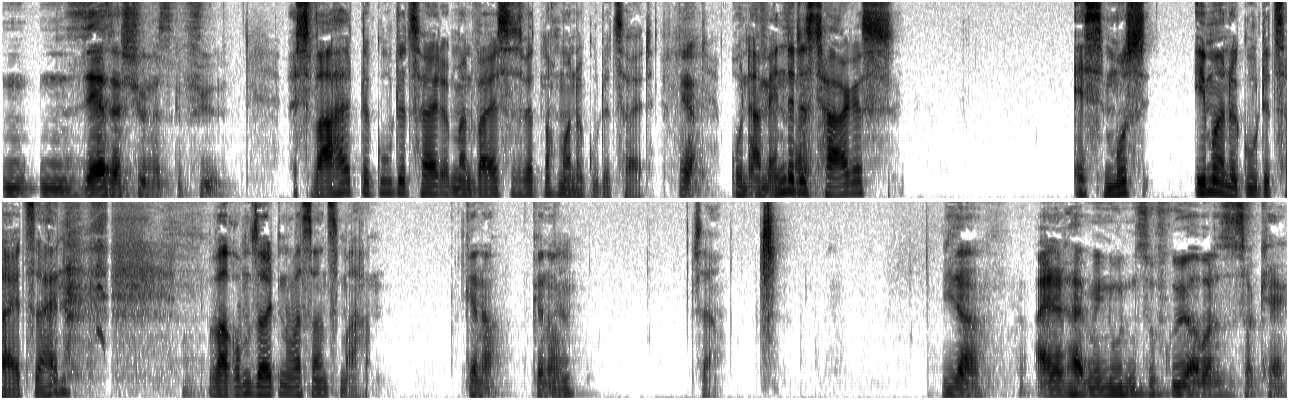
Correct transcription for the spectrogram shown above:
ein, ein sehr, sehr schönes Gefühl es war halt eine gute Zeit und man weiß, es wird nochmal eine gute Zeit. Ja, und am Ende Fall. des Tages, es muss immer eine gute Zeit sein. Warum sollten wir es sonst machen? Genau, genau. Ja? So. Wieder eineinhalb Minuten zu früh, aber das ist okay.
